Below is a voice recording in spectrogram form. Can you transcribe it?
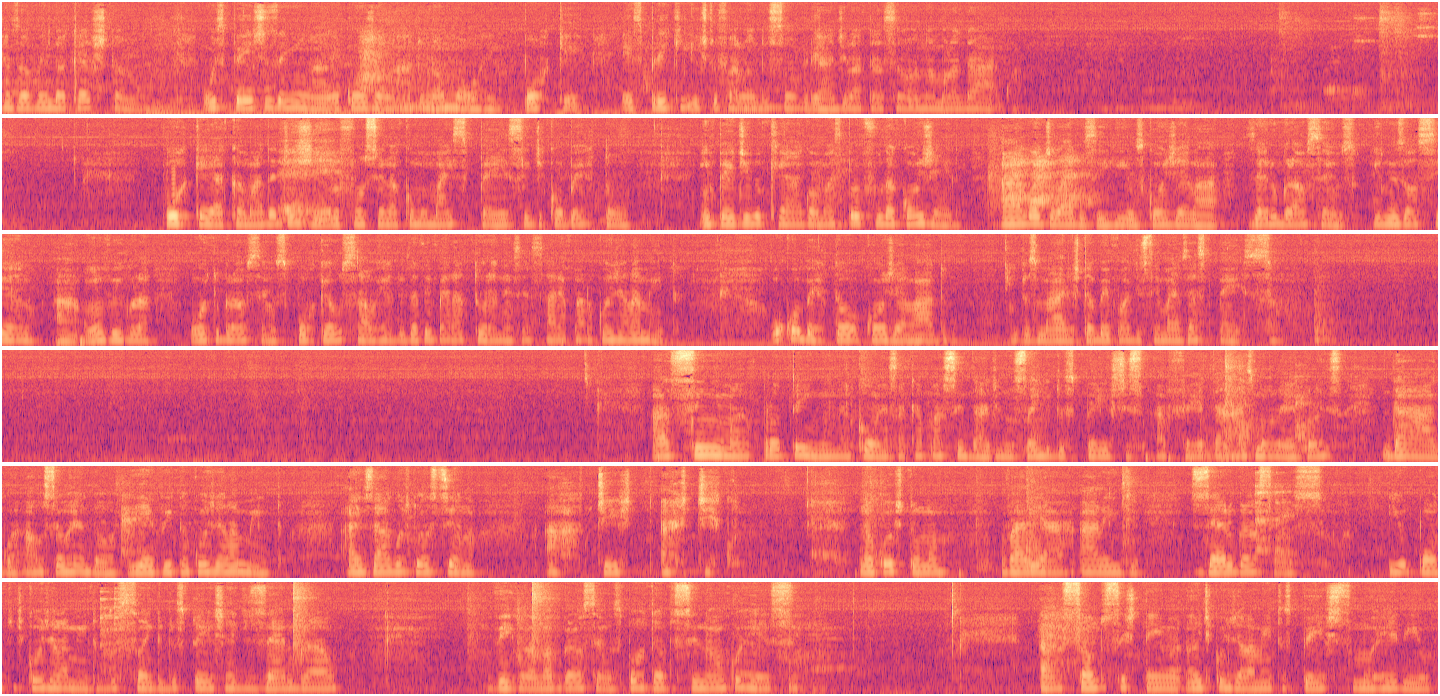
Resolvendo a questão. Os peixes em um lago congelado não morrem. Por quê? Explique isto falando sobre a dilatação anômala da água. Porque a camada de gelo funciona como uma espécie de cobertor, impedindo que a água mais profunda congele. A água de lagos e rios congela a 0 graus Celsius e nos oceanos a 1,8 graus Celsius, porque o sal reduz a temperatura necessária para o congelamento. O cobertor congelado dos mares também pode ser mais espesso. Assim, uma proteína com essa capacidade no sangue dos peixes afeta as moléculas da água ao seu redor e evita o congelamento. As águas do Oceano Ártico não costumam variar além de 0 graus Celsius e o ponto de congelamento do sangue dos peixes é de 0 grau 0,9 graus Celsius. Portanto, se não ocorresse a ação do sistema anticongelamento, os peixes morreriam.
